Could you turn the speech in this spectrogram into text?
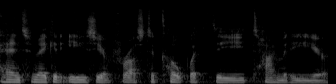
And to make it easier for us to cope with the time of the year.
